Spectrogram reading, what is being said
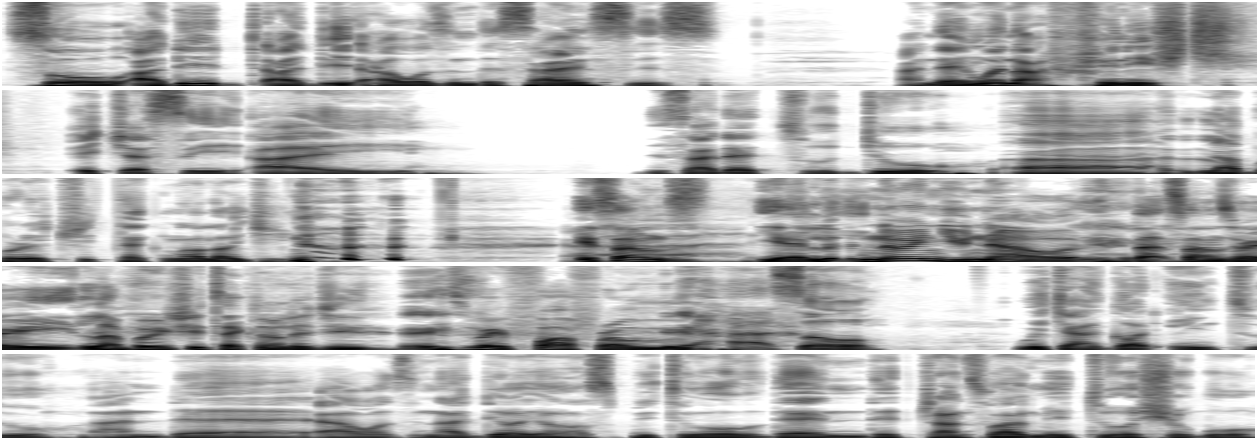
So I did. I did. I was in the sciences, and then when I finished HSC, I decided to do uh, laboratory technology. It sounds yeah. Look, knowing you now, that sounds very laboratory technology. It's very far from yeah. So, which I got into, and uh, I was in Adeoyo Hospital. Then they transferred me to Oshogbo.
